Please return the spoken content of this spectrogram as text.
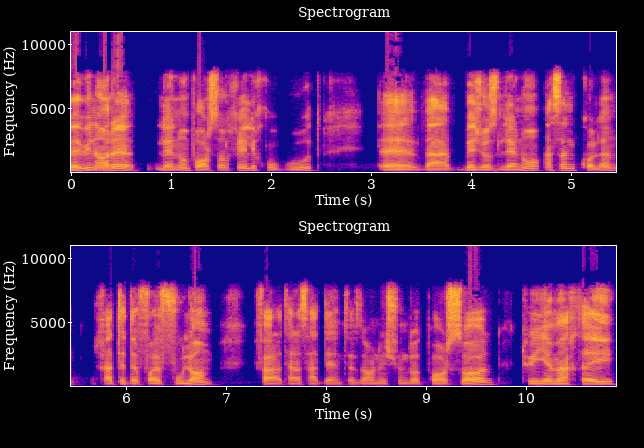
ببین آره لنو پارسال خیلی خوب بود. و به جز لنو اصلا کلا خط دفاع فولام فراتر از حد انتظار نشون داد پارسال. توی یه مقطعی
